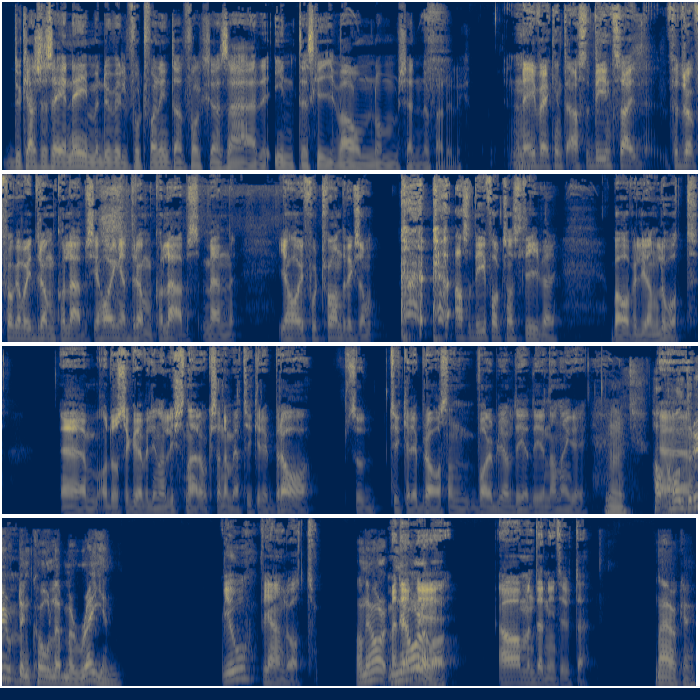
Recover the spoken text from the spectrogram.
du kanske säger nej men du vill fortfarande inte att folk ska så här, inte skriva om de känner för det liksom. Nej verkligen inte. Alltså, det är inte så här, för frågan var ju drömcollabs. Jag har inga drömcollabs men jag har ju fortfarande liksom, alltså det är folk som skriver, bara vill göra en låt. Ehm, och då så går jag väl in och lyssnar och sen om jag tycker det är bra så tycker jag det är bra. Sen vad det blir av det, det är en annan grej. Har, har inte du Ehm. gjort en collab med Rain? Jo, vi har en låt. Ja, ni har, Men ni har det är- va? Ja, men den är inte ute. Nej okej.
